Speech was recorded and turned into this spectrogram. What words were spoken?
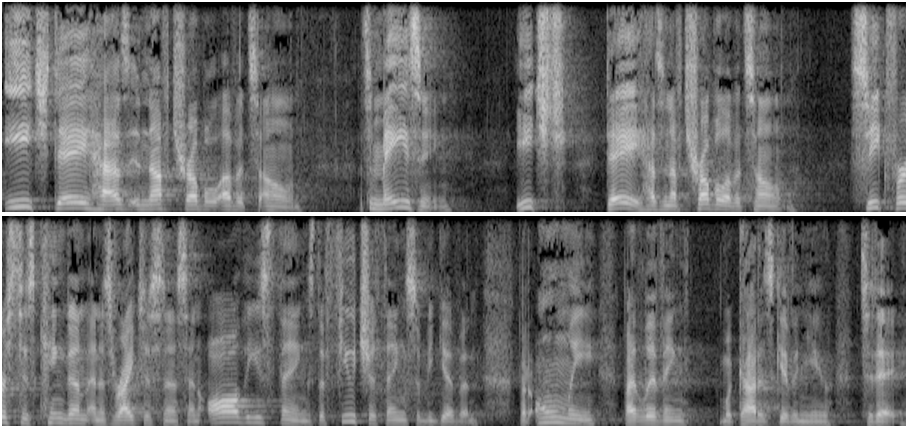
Each day has enough trouble of its own. It's amazing. Each day has enough trouble of its own. Seek first his kingdom and his righteousness, and all these things, the future things, will be given, but only by living what God has given you today.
